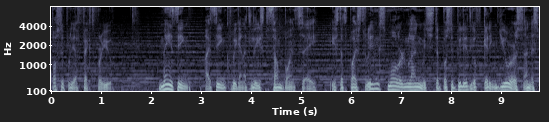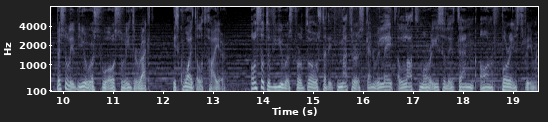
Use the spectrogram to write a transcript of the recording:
possibly affect for you? Main thing I think we can at least some point say is that by streaming smaller language, the possibility of getting viewers and especially viewers who also interact is quite a lot higher. Also the viewers for those that it matters can relate a lot more easily than on foreign streamer.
